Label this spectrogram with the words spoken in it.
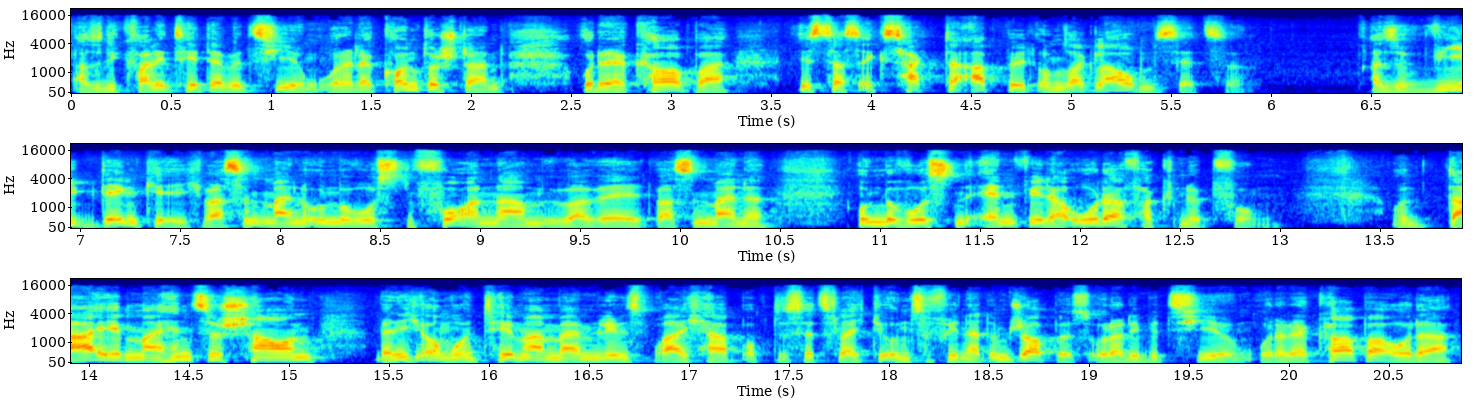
also die Qualität der Beziehung oder der Kontostand oder der Körper, ist das exakte Abbild unserer Glaubenssätze. Also wie denke ich? Was sind meine unbewussten Vorannahmen über Welt? Was sind meine unbewussten Entweder-oder-Verknüpfungen? Und da eben mal hinzuschauen, wenn ich irgendwo ein Thema in meinem Lebensbereich habe, ob das jetzt vielleicht die Unzufriedenheit im Job ist oder die Beziehung oder der Körper oder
